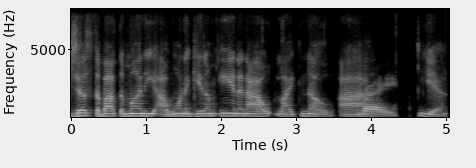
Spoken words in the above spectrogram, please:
just about the money. I want to get them in and out. Like no, I right, yeah.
